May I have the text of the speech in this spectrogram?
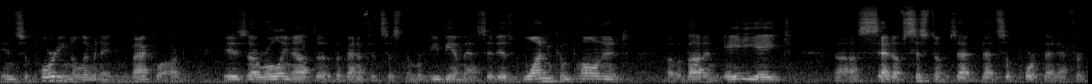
in supporting eliminating the backlog is uh, rolling out the, the benefit system, or VBMS. It is one component of about an 88 uh, set of systems that, that support that effort.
